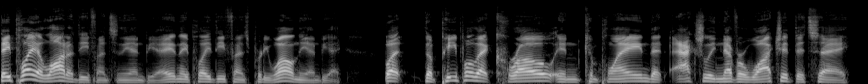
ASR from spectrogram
They play a lot of defense in the NBA, and they play defense pretty well in the NBA. But the people that crow and complain that actually never watch it, that say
